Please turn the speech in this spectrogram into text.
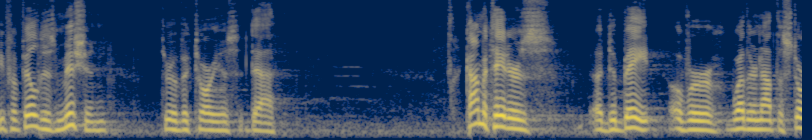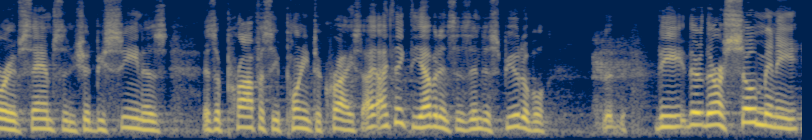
He fulfilled his mission through a victorious death. Commentators uh, debate over whether or not the story of Samson should be seen as, as a prophecy pointing to Christ. I, I think the evidence is indisputable. The, the, there, there are so many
